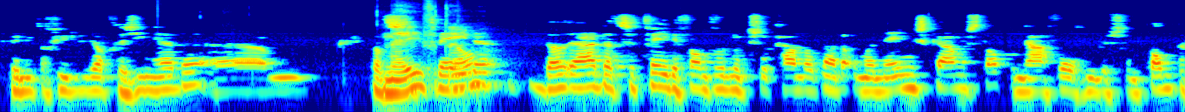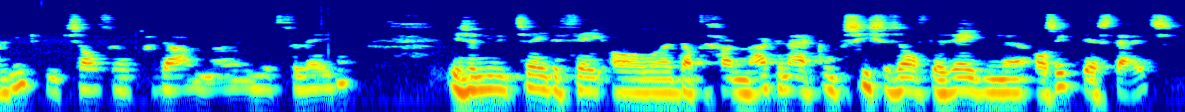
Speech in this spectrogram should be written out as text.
Ik weet niet of jullie dat gezien hebben. Um, dat nee, is tweede, dat, ja, dat is het tweede verantwoordelijk zo gaan dat naar de ondernemingskamer stapt. De navolging dus van tandtechniek, die ik zelf heb gedaan uh, in het verleden. Is er nu het tweede VO dat de gang maakt. En eigenlijk om precies dezelfde redenen als ik destijds.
